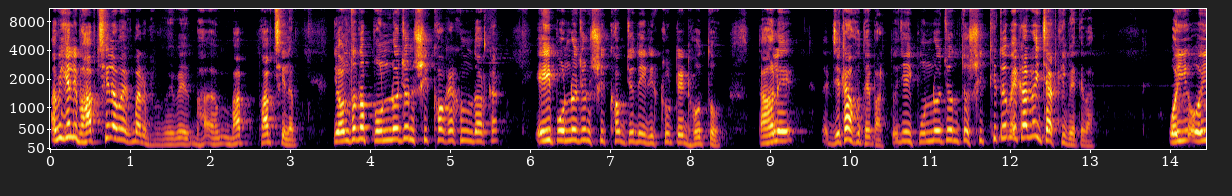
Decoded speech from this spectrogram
আমি খালি ভাবছিলাম, একবার ভেবে- ভাব- ভাবছিলাম যে অন্তত পনেরো জন শিক্ষক এখন দরকার। এই পনেরো জন শিক্ষক যদি রিক্রুটেড হতো, তাহলে যেটা হতে পারতো যে এই পনেরো জন তো শিক্ষিত বেকাররাই চাকরি পেতে পারতো। ওই ওই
